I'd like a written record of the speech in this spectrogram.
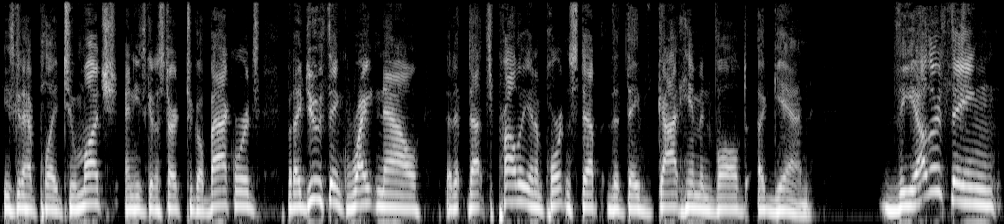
he's going to have played too much and he's going to start to go backwards. But I do think right now that that's probably an important step that they've got him involved again. The other thing,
